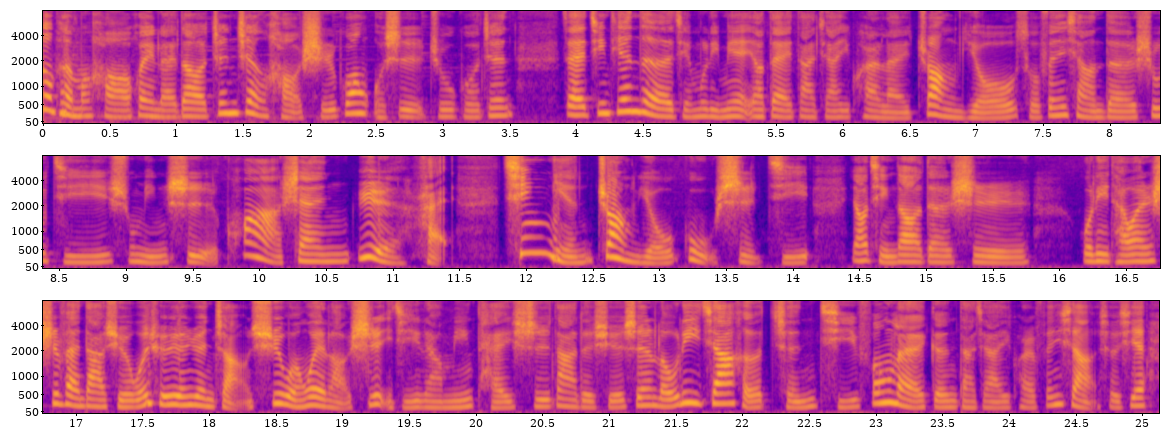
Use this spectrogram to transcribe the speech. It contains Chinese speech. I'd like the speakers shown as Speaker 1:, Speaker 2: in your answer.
Speaker 1: 众朋友们好，欢迎来到真正好时光，我是朱国珍。在今天的节目里面，要带大家一块来壮游，所分享的书籍书名是《跨山越海青年壮游故事集》，邀请到的是国立台湾师范大学文学院院长徐文蔚老师，以及两名台师大的学生娄丽佳和陈奇峰来跟大家一块分享。首先，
